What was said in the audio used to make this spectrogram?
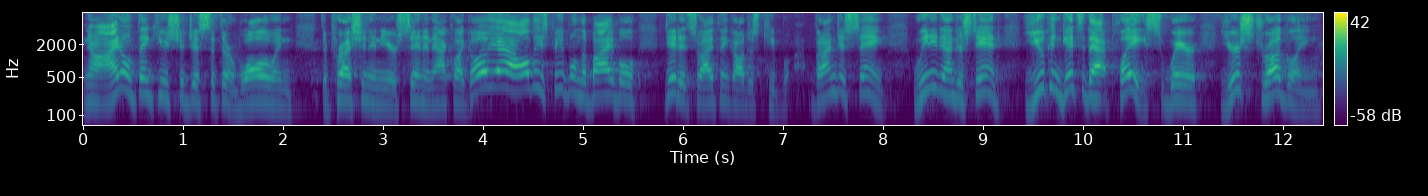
Now, I don't think you should just sit there and wallow in depression and your sin and act like, oh, yeah, all these people in the Bible did it, so I think I'll just keep. But I'm just saying, we need to understand you can get to that place where you're struggling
